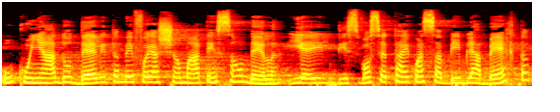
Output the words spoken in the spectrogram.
o cunhado dela e também foi a chamar a atenção dela. E aí ele disse: Você está aí com essa Bíblia aberta?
